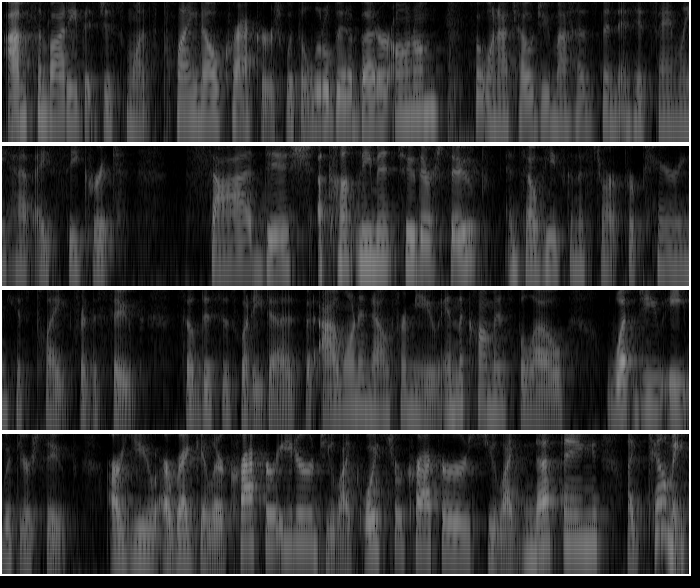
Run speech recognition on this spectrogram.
I'm somebody that just wants plain old crackers with a little bit of butter on them, but when I told you my husband and his family have a secret side dish accompaniment to their soup, and so he's gonna start preparing his plate for the soup. So this is what he does, but I wanna know from you in the comments below, what do you eat with your soup? Are you a regular cracker eater? Do you like oyster crackers? Do you like nothing? Like, tell me,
